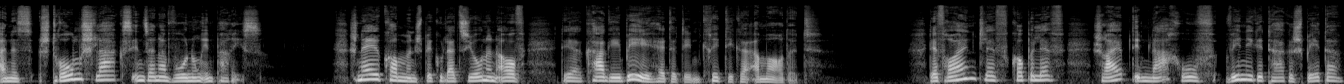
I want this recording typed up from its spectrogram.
eines Stromschlags in seiner Wohnung in Paris. Schnell kommen Spekulationen auf, der KGB hätte den Kritiker ermordet. Der Freund Lev Kopelev schreibt im Nachruf wenige Tage später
